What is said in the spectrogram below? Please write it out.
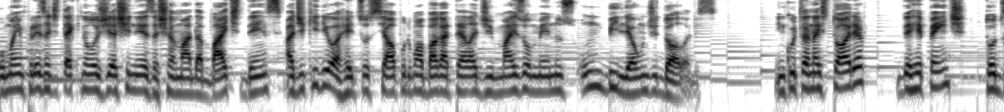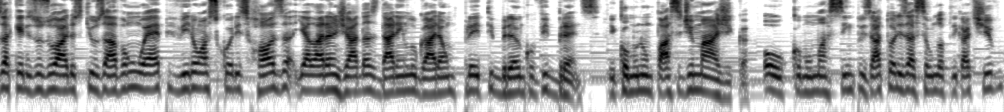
Uma empresa de tecnologia chinesa chamada ByteDance adquiriu a rede social por uma bagatela de mais ou menos um bilhão de dólares. Encurtando a história, de repente, todos aqueles usuários que usavam o app viram as cores rosa e alaranjadas darem lugar a um preto e branco vibrantes, e como num passe de mágica, ou como uma simples atualização do aplicativo,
